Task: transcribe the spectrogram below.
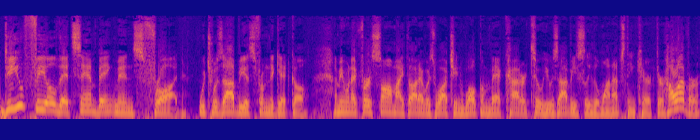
do you feel that Sam Bankman's fraud, which was obvious from the get go, I mean, when I first saw him, I thought I was watching Welcome Back Kotter 2. He was obviously the one Epstein character. However,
